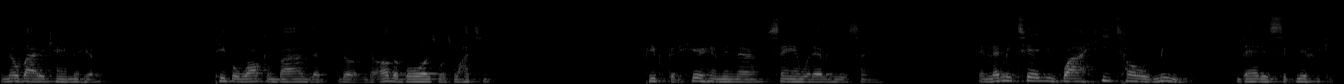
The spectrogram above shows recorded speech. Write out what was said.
Nobody came to help. People walking by, the, the, the other boys was watching. People could hear him in there saying whatever he was saying. And let me tell you why he told me that is significant.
